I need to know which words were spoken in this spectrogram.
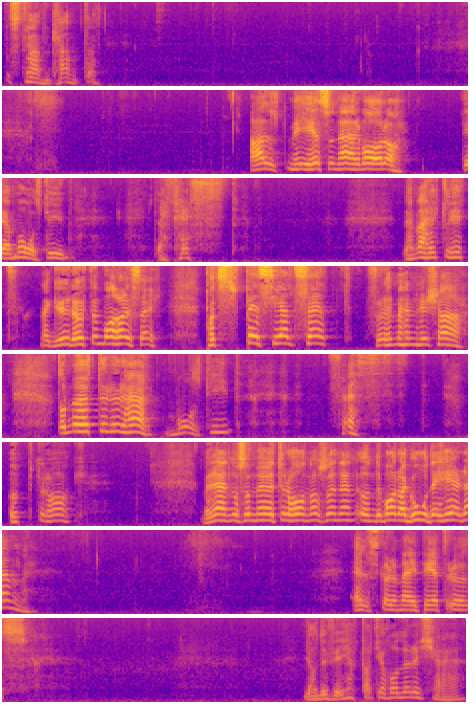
på strandkanten. Allt med Jesu närvaro, det är måltid. Det är fest. Det är märkligt när Gud uppenbarar sig på ett speciellt sätt för en människa. Då möter du det här, måltid, fest, uppdrag. Men ändå så möter du honom som den underbara gode herden. Älskar du mig Petrus? Ja, du vet att jag håller dig kär.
